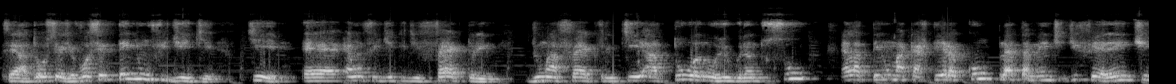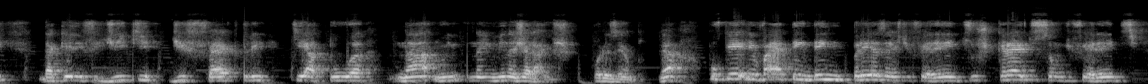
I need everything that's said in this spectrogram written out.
certo? Ou seja, você tem um FDIC que é, é um FDIC de factoring, de uma factoring que atua no Rio Grande do Sul, ela tem uma carteira completamente diferente daquele FDIC de factoring que atua na, na, em Minas Gerais, por exemplo. Né? Porque ele vai atender empresas diferentes, os créditos são diferentes,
